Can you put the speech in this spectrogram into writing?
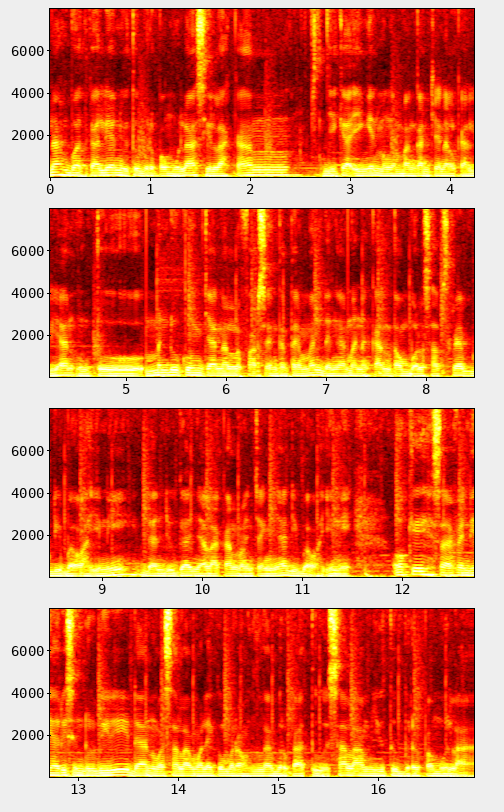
Nah, buat kalian YouTuber pemula silahkan jika ingin mengembangkan channel kalian untuk mendukung channel Fars Entertainment dengan menekan tombol subscribe di bawah ini dan juga nyalakan loncengnya di bawah ini. Oke, saya Fendi Haris undur diri dan wassalamualaikum warahmatullahi wabarakatuh. Salam YouTuber pemula.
